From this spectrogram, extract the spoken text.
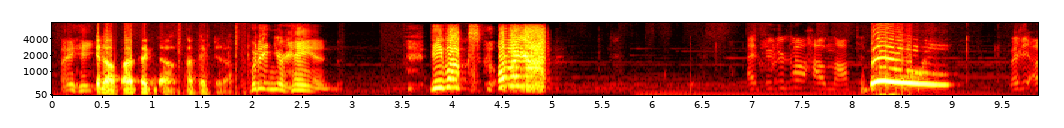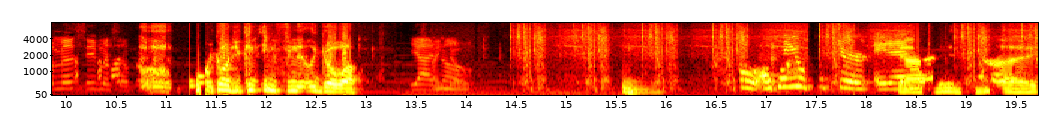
I hate pick it up. I picked it up. I picked it up. Put it in your hand. V Bucks. Oh my God. I figured out how not to. Woo! Ready? I'm gonna save myself. Oh my god, you can infinitely go up. Yeah, I I know. know. Oh, I'll send you a picture, Aiden. Guys,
